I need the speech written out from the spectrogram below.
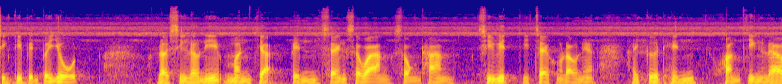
สิ่งที่เป็นประโยชน์ แล้วสิ่งเหล่านี้มันจะเป็นแสงสว่างส่องทางชีวิตจิตใจของเราเนี่ยให้เกิดเห็นความจริงแล้ว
